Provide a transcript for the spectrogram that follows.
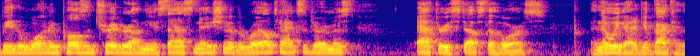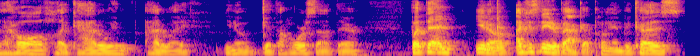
be the one who pulls the trigger on the assassination of the royal taxidermist after he stuffs the horse. And then we got to get back to the whole like how do we how do I you know get the horse out there. But then you know I just need a backup plan because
